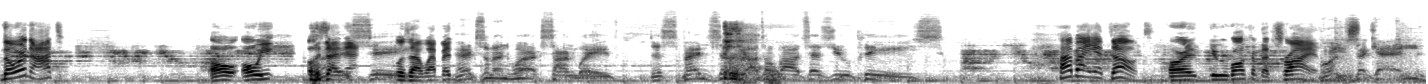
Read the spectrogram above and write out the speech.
No, we're not. Oh, oh, you, was that I that? see. Was that weapon? Excellent work, Soundwave. Dispense of the Autobots as you please. How about you don't? Or you're welcome to try it. Once again,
